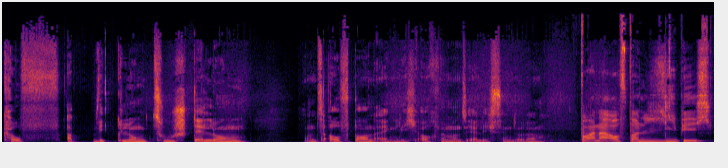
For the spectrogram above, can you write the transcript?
Kaufabwicklung, Zustellung, uns aufbauen eigentlich auch, wenn wir uns ehrlich sind, oder? Boah, na, aufbauen liebe ich.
